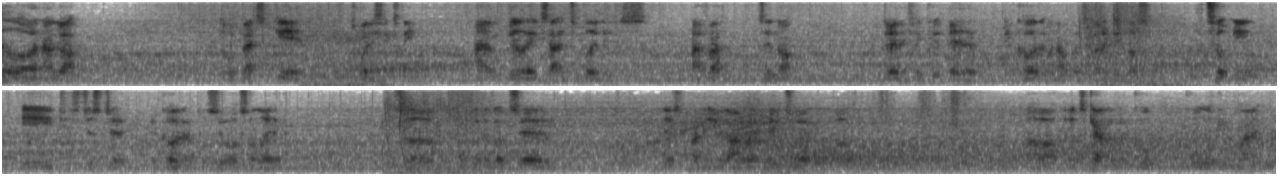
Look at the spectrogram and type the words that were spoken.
Hello, and I got the best game of 2016. I'm really excited to play this. I've had to not do anything uh, record it when I first got it because it took me ages just to record it plus it was so late. So I'm gonna go to this planet even though I've already been to it. But, oh well, it's kind of a cool, cool looking planet.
